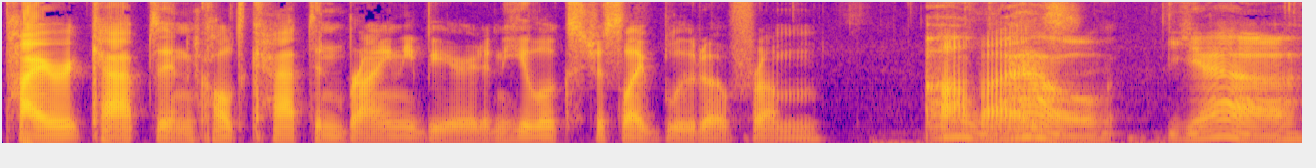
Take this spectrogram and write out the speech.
pirate captain called Captain Brineybeard, and he looks just like Bluto from Oh wow! Yeah.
